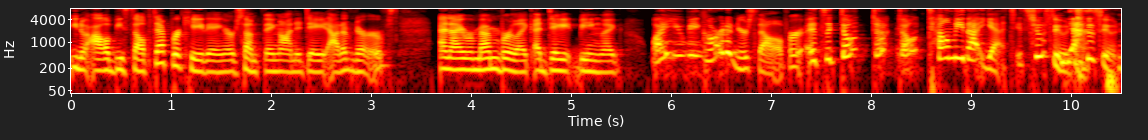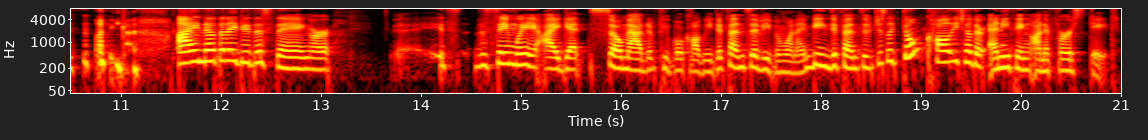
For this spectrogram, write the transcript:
you know, I'll be self deprecating or something on a date out of nerves. And I remember like a date being like, why are you being hard on yourself? Or it's like, don't, don't, don't tell me that yet. It's too soon. Yes. Too soon. like, I know that I do this thing or, eh, it's the same way I get so mad if people call me defensive, even when I'm being defensive. Just like, don't call each other anything on a first date.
